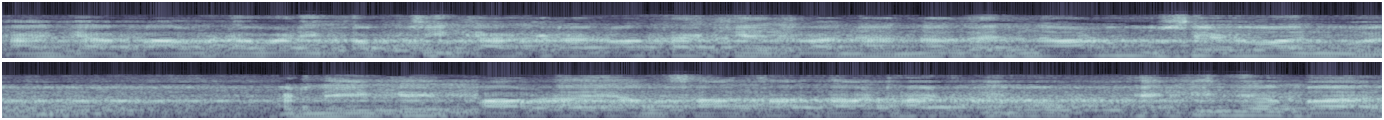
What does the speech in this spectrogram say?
કારણ કે આ પાવડા વડે કપચી કાંકરા નહોતા ખેંચવાના નગર નાણું ઉછેડવાનું હતું. એટલે એક એક પાવડા આમ સાત સાત આઠ આઠ કિલો ફેંકી દે બહાર.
